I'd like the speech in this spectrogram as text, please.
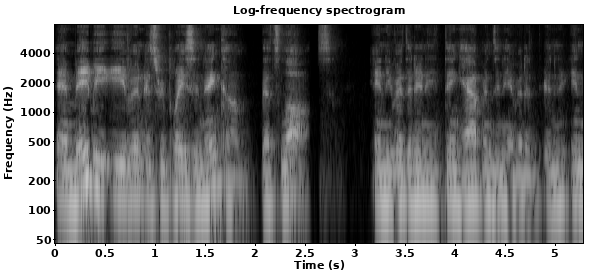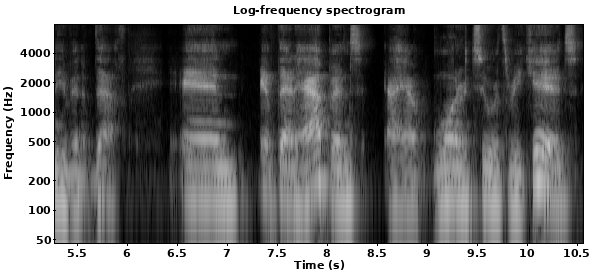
and maybe even it's replacing income that's lost in the event that anything happens in the event of, in, in the event of death. And if that happens, I have one or two or three kids.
